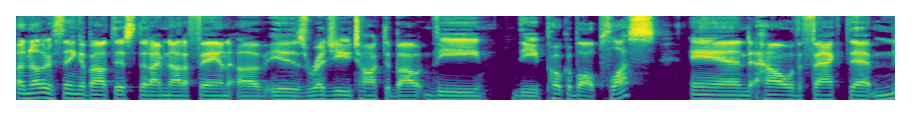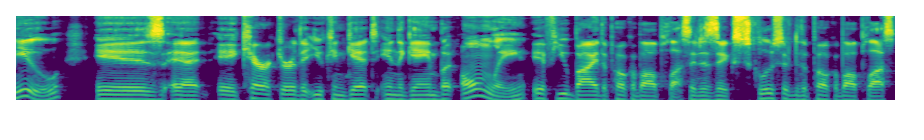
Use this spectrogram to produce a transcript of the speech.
another thing about this that I'm not a fan of is Reggie talked about the the Pokeball Plus and how the fact that Mew is a, a, character that you can get in the game, but only if you buy the Pokeball Plus. It is exclusive to the Pokeball Plus.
